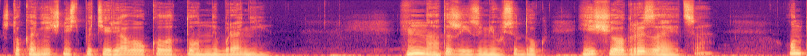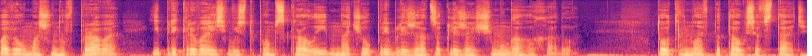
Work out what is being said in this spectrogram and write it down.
что конечность потеряла около тонны брони. «Надо же!» – изумился док. «Еще огрызается!» Он повел машину вправо и, прикрываясь выступом скалы, начал приближаться к лежащему Галахаду. Тот вновь пытался встать.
